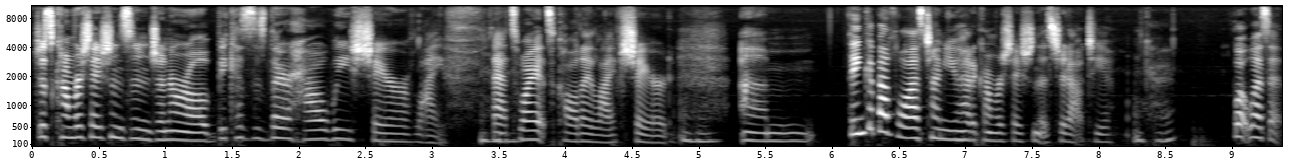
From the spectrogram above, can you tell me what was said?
Just conversations in general, because they're how we share life. That's why it's called a life shared. Um, think about the last time you had a conversation that stood out to you. Okay. What was it?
